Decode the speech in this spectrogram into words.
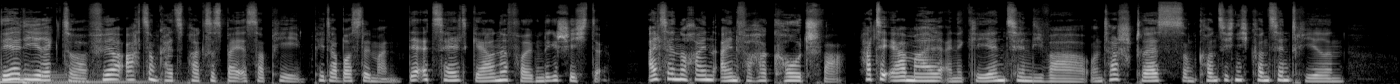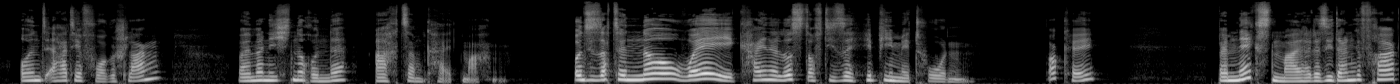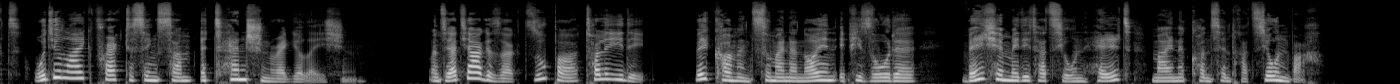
Der Direktor für Achtsamkeitspraxis bei SAP, Peter Bostelmann, der erzählt gerne folgende Geschichte. Als er noch ein einfacher Coach war, hatte er mal eine Klientin, die war unter Stress und konnte sich nicht konzentrieren. Und er hat ihr vorgeschlagen, wollen wir nicht eine Runde Achtsamkeit machen. Und sie sagte, no way, keine Lust auf diese Hippie-Methoden. Okay. Beim nächsten Mal hat er sie dann gefragt, would you like practicing some attention regulation? Und sie hat ja gesagt, super, tolle Idee. Willkommen zu meiner neuen Episode Welche Meditation hält meine Konzentration wach?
